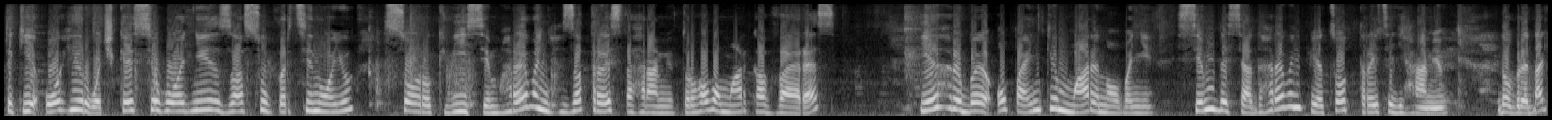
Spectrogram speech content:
Такі огірочки сьогодні за супер ціною 48 гривень за 300 грамів. Торгова марка Верес. І гриби опеньки мариновані 70 гривень 530 грамів. Добре, далі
